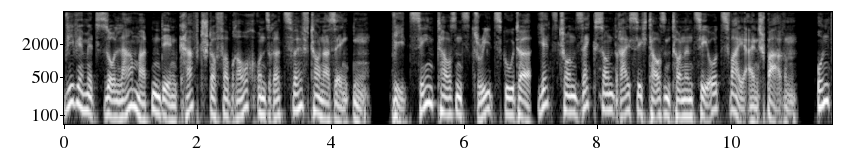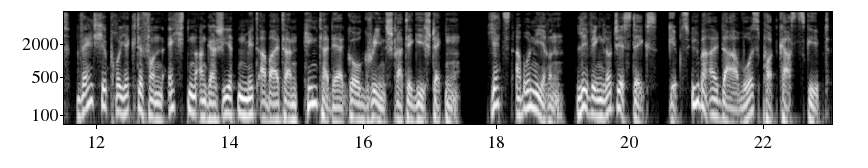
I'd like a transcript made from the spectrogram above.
Wie wir mit Solarmatten den Kraftstoffverbrauch unserer 12-Tonner senken wie 10.000 Street-Scooter jetzt schon 36.000 Tonnen CO2 einsparen. Und welche Projekte von echten engagierten Mitarbeitern hinter der Go Green Strategie stecken. Jetzt abonnieren. Living Logistics gibt's überall da, wo es Podcasts gibt.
